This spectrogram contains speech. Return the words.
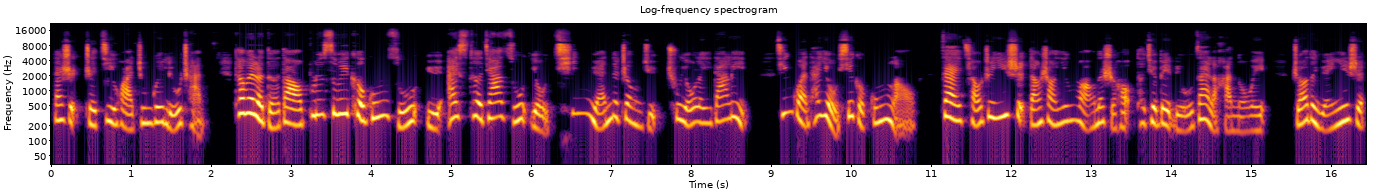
但是这计划终归流产。他为了得到布伦斯威克公族与埃斯特家族有亲缘的证据，出游了意大利。尽管他有些个功劳，在乔治一世当上英王的时候，他却被留在了汉诺威。主要的原因是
